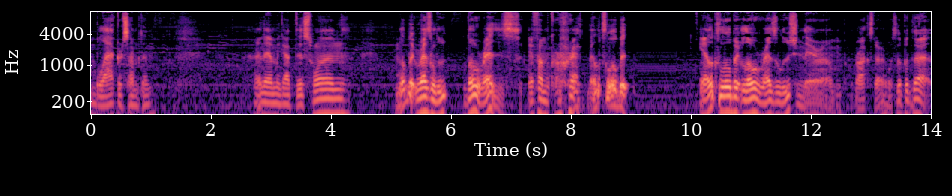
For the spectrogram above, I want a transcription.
black or something. And then we got this one. A little bit resolute, low res, if I'm correct. That looks a little bit. Yeah, it looks a little bit low resolution there, um, Rockstar. What's up with that?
